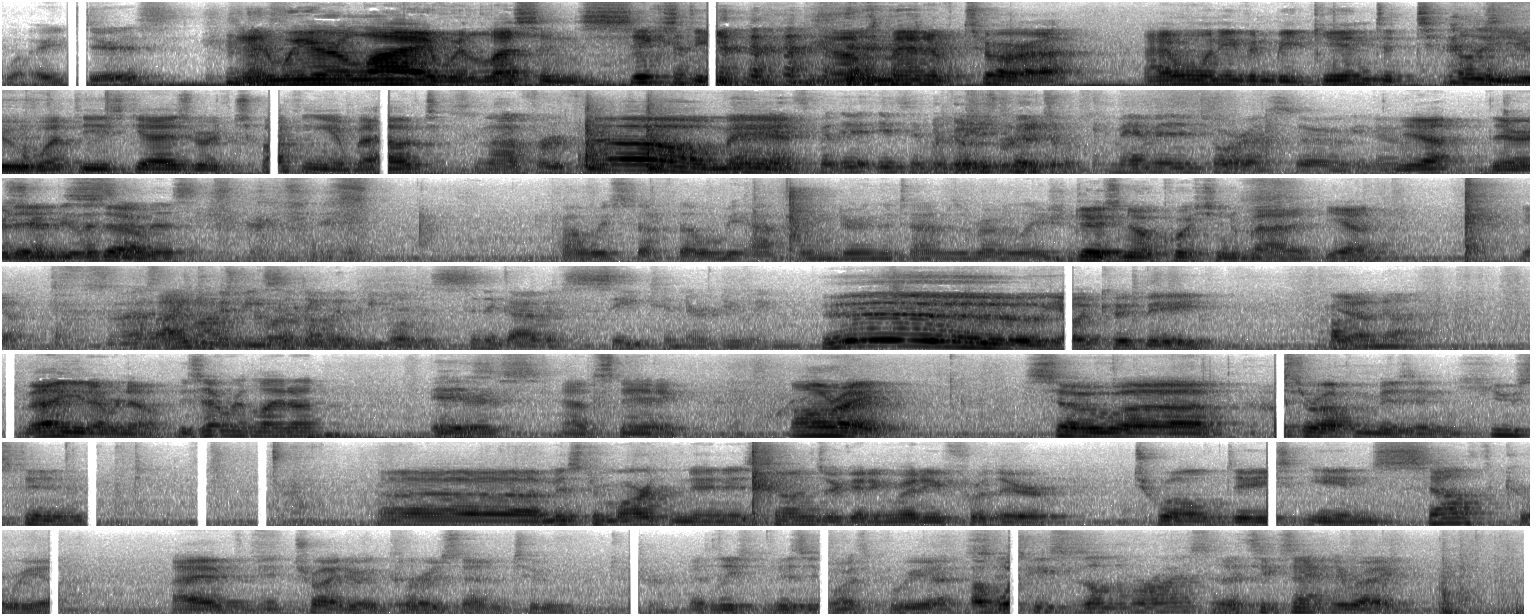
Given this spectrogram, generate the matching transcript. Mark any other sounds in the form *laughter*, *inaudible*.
What, are you serious? *laughs* And we are live with lesson 60 of *laughs* Men of Torah. I won't even begin to tell you what these guys were talking about. It's not for. Oh, Yeah, man. it's- but it, it's Because related it's to ridiculous. a commandment in Torah, so you know. Yeah, there it Should be is. listening to So, this. *laughs* Probably stuff that will be happening during the times of Revelation. there's no question about it. Yeah. Yeah. So It might even be something that people at the synagogue of Satan are doing. Ooh, yeah, it could be. Probably Yeah. not. Well, you never know. Is that red light on? It is. Outstanding. All right. So, uh, Mr. Upham is in Houston. Uh, Mr. Martin and his sons are getting ready for their 12 days in South Korea. I've tried to encourage them to at least visit North Korea. Of what pieces on the horizon? That's exactly right.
